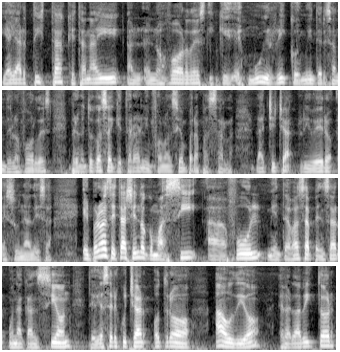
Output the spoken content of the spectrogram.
Y hay artistas que están ahí en los bordes y que es muy rico y muy interesante los bordes, pero en todo caso hay que traer la información para pasarla. La Checha Rivero es una de esas. El programa se está yendo como así a full, mientras vas a pensar una canción, te voy a hacer escuchar otro audio, es verdad Víctor,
